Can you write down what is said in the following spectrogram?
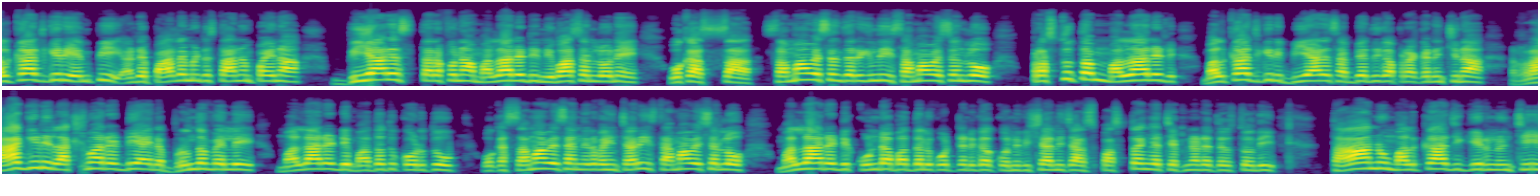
మల్కాజ్గిరి ఎంపీ అంటే పార్లమెంటు స్థానం పైన బీఆర్ఎస్ తరఫున మల్లారెడ్డి నివాసంలోనే ఒక స సమావేశం జరిగింది. ఈ సమావేశంలో ప్రస్తుతం మల్లారెడ్డి మల్కాజ్గిరి బీఆర్ఎస్ అభ్యర్థిగా ప్రకటించిన రాగిడి లక్ష్మారెడ్డి ఆయన బృందం వెళ్ళి మల్లారెడ్డి మద్దతు కోరుతూ ఒక సమావేశాన్ని నిర్వహించారు. ఈ సమావేశంలో మల్లారెడ్డి కుండబద్దలు కొట్టినట్టుగా కొన్ని విషయాన్ని చాలా స్పష్టంగా చెప్పినట్టే తెలుస్తుంది. తాను మల్కాజ్గిరి నుంచి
